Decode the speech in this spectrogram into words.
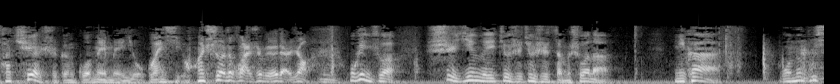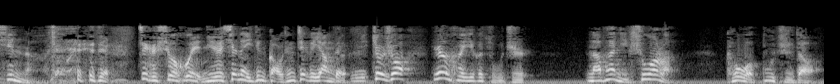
她确实跟郭美美有关系。我说的话是不是有点绕？我跟你说，是因为就是就是怎么说呢？你看，我们不信呐，这个社会，你看现在已经搞成这个样子，就是说任何一个组织，哪怕你说了，可我不知道。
